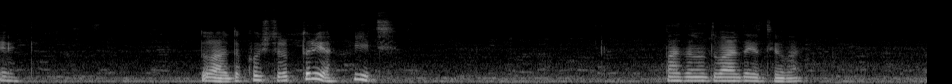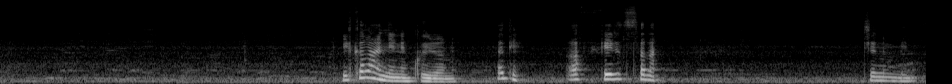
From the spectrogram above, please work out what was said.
Evet. Duvarda koşturup duruyor. Hiç. Bazen o duvarda yatıyorlar. Yakala annenin kuyruğunu. Hadi. Aferin sana. Canım benim.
